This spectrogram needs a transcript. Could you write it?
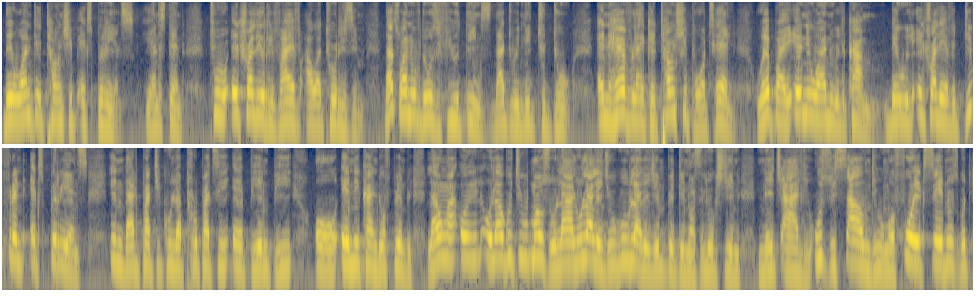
they want a township experience. You understand? To actually revive our tourism. That's one of those few things that we need to do and have like a township hotel whereby anyone will come. They will actually have a different experience in that particular property Airbnb or any kind of BnB. La unga ola ukuthi uma uzolala ulale nje ukulale nje embhedeni waselokishini netshali uzwe sound ngo4 ekseni uzukuthi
